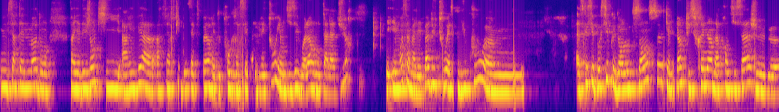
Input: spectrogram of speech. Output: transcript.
une certaine mode. enfin, il y a des gens qui arrivaient à, à faire fi de cette peur et de progresser malgré tout. Et on disait, voilà, on est à la dure. Et, moi, ça m'allait pas du tout. Est-ce que du coup, euh, est-ce que c'est possible que dans l'autre sens, quelqu'un puisse freiner un apprentissage euh,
